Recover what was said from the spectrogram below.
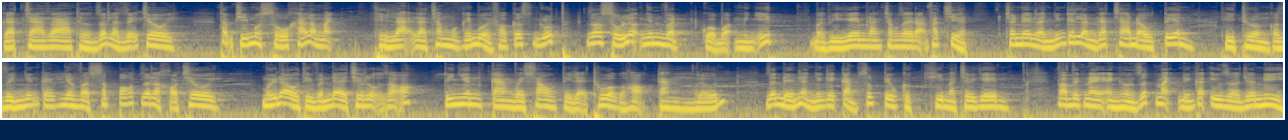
gacha ra thường rất là dễ chơi. Thậm chí một số khá là mạnh thì lại là trong một cái buổi focus group do số lượng nhân vật của bọn mình ít bởi vì game đang trong giai đoạn phát triển. Cho nên là những cái lần gacha đầu tiên thì thường có dính những cái nhân vật support rất là khó chơi. Mới đầu thì vấn đề chưa lộ rõ, tuy nhiên càng về sau tỷ lệ thua của họ càng lớn, dẫn đến là những cái cảm xúc tiêu cực khi mà chơi game. Và việc này ảnh hưởng rất mạnh đến các user journey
